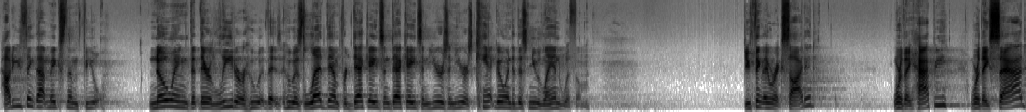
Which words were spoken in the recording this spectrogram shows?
How do you think that makes them feel? Knowing that their leader, who, that, who has led them for decades and decades and years and years, can't go into this new land with them? Do you think they were excited? Were they happy? Were they sad?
